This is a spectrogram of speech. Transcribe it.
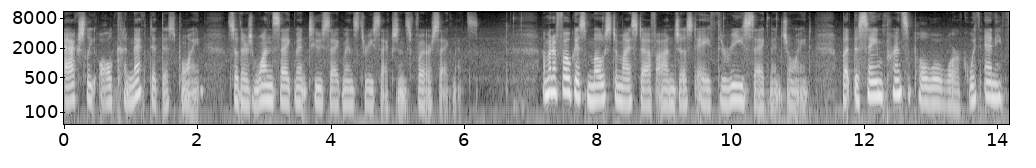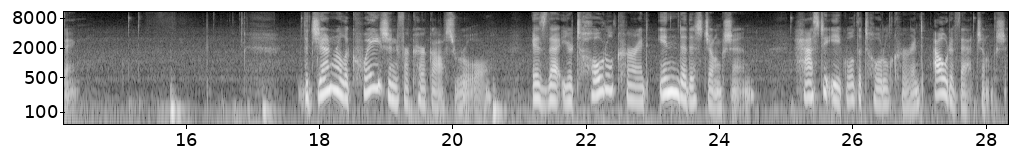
actually all connect at this point. So there's one segment, two segments, three sections, four segments. I'm going to focus most of my stuff on just a three segment joint, but the same principle will work with anything. The general equation for Kirchhoff's rule is that your total current into this junction has to equal the total current out of that junction.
